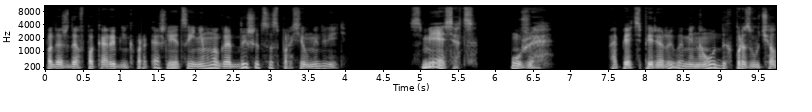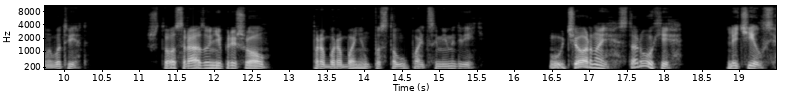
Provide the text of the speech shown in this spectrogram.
Подождав, пока рыбник прокашляется и немного отдышится, спросил медведь. «С месяц. Уже». Опять с перерывами на отдых прозвучало в ответ. «Что сразу не пришел?» — пробарабанил по столу пальцами медведь. «У черной старухи лечился»,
